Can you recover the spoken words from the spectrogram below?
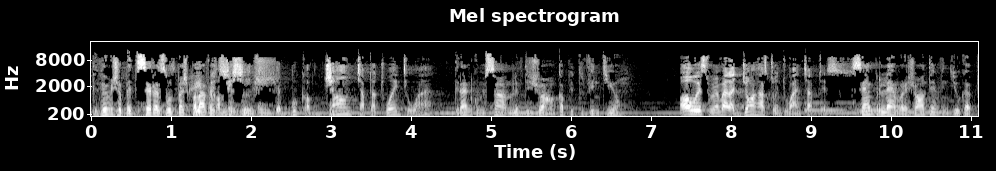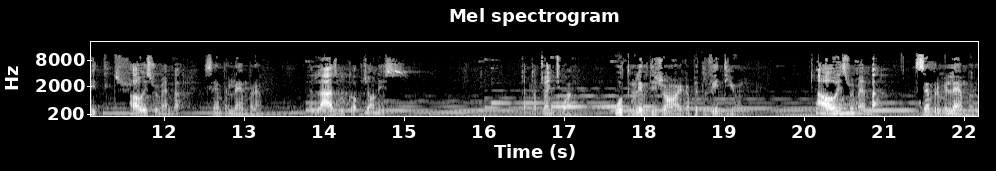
Devemos obedecer as últimas palavras de Jesus. in the book of John, chapter 21. Grande comissão no livro de João, capítulo 21. Always remember that John has 21 chapters. Sempre lembra, João tem 21 capítulos. Always remember. Sempre lembra. The last book of John is chapter 21. O último livro de João é capítulo 21. I always remember. Sempre me lembro.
